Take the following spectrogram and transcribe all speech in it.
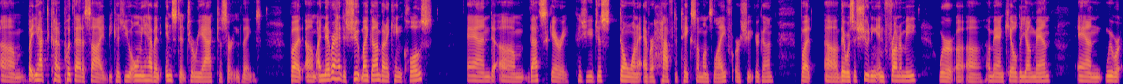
Um, but you have to kind of put that aside because you only have an instant to react to certain things. But um, I never had to shoot my gun, but I came close. And um, that's scary because you just don't want to ever have to take someone's life or shoot your gun. But uh, there was a shooting in front of me where uh, uh, a man killed a young man. And we were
